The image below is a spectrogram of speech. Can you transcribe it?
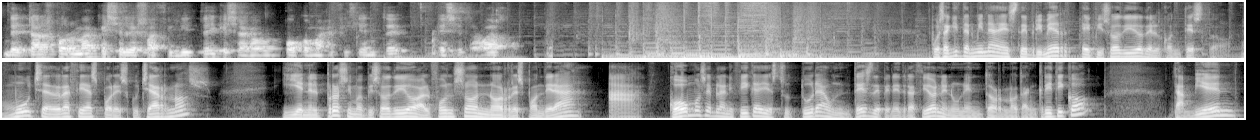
de tal forma que se le facilite y que se haga un poco más eficiente ese trabajo. Pues aquí termina este primer episodio del contexto. Muchas gracias por escucharnos y en el próximo episodio Alfonso nos responderá a cómo se planifica y estructura un test de penetración en un entorno tan crítico, también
